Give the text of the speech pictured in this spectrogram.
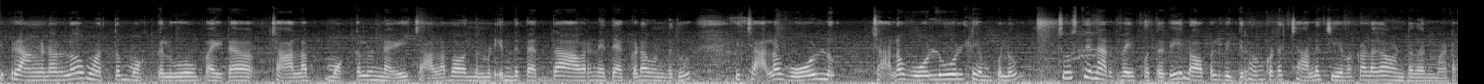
ఈ ప్రాంగణంలో మొత్తం మొక్కలు బయట చాలా మొక్కలు ఉన్నాయి. చాలా బాగుందన్నమాట. ఇంత పెద్ద ఆవరణ అయితే ఎక్కడ ఉండదు. ఇది చాలా ఓల్డ్ చాలా ఓల్డ్ ఓల్డ్ టెంపుల్. చూస్తేనే అర్థమైపోతుంది. లోపల విగ్రహం కూడా చాలా జీవకళగా ఉంటుంది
